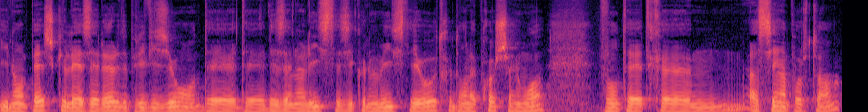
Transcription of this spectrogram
il n'empêche que les erreurs de prévision des, analystes, des économistes et autres dans les prochains mois vont être euh, assez importants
